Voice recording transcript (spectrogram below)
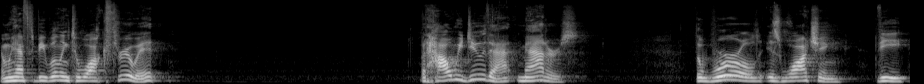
and we have to be willing to walk through it. But how we do that matters. The world is watching, the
